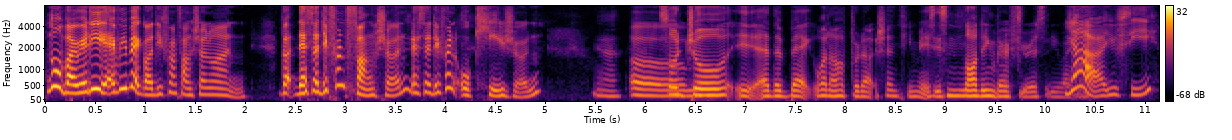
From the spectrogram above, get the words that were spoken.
No, but really, every bag got different function one. But there's a different function, there's a different occasion. Yeah. Um, So Joe i- at the back, one of her production teammates, is nodding very furiously right now. Yeah, you see?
